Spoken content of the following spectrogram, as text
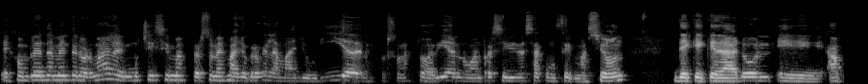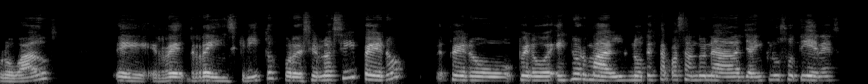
Es completamente normal. Hay muchísimas personas más. Yo creo que la mayoría de las personas todavía no han recibido esa confirmación de que quedaron eh, aprobados, eh, reinscritos, por decirlo así, pero, pero, pero es normal, no te está pasando nada, ya incluso tienes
